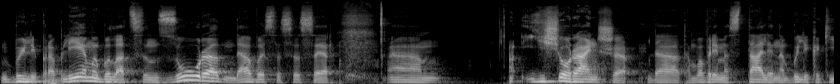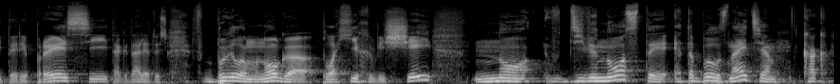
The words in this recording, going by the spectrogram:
Были проблемы, была цензура, да, в СССР еще раньше, да, там во время Сталина были какие-то репрессии и так далее, то есть было много плохих вещей, но в 90-е это был, знаете, как...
